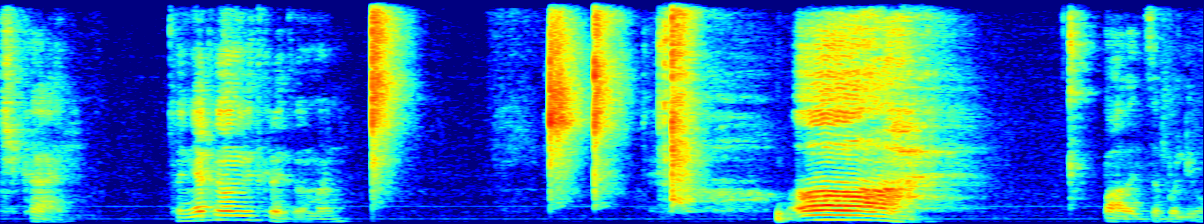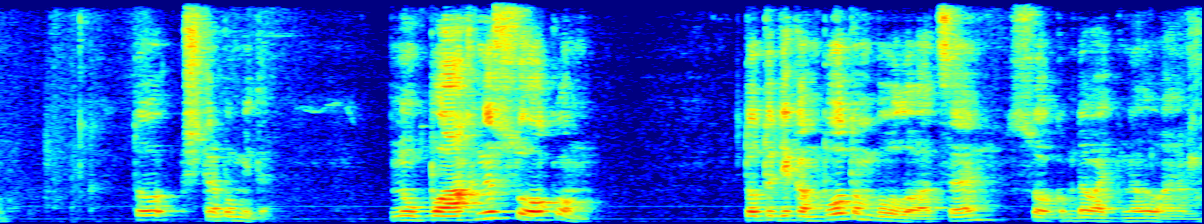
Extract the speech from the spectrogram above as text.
Чекай. Та ніяк не відкрити нормально. Ах. Палець заболів. То ще треба вміти. Ну, пахне соком. То тоді компотом було, а це соком. Давайте наливаємо.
